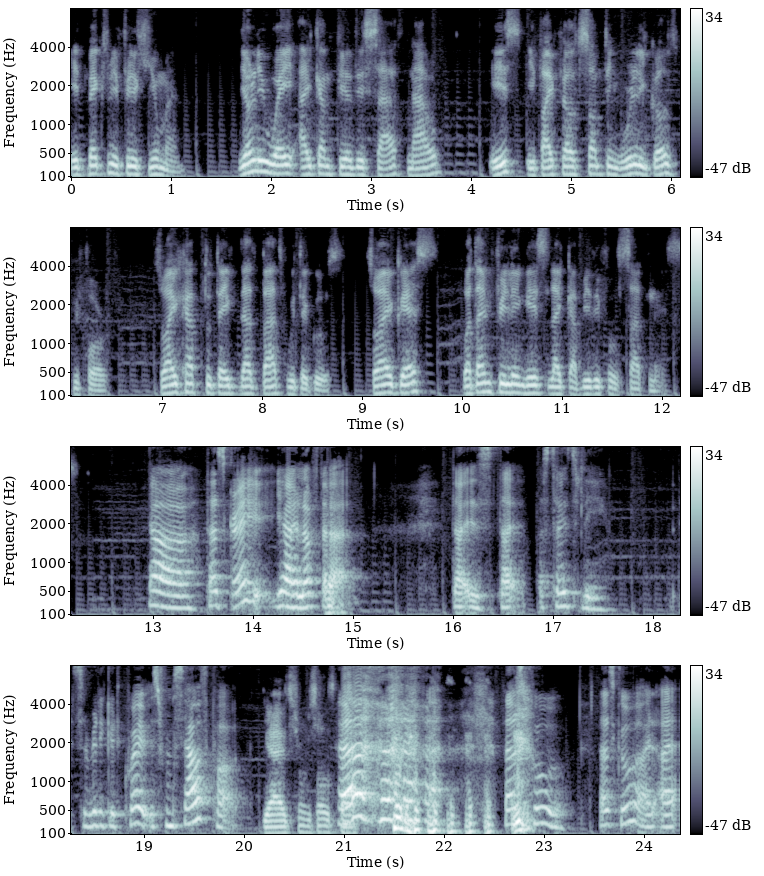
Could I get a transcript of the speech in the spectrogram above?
It makes me feel human. The only way I can feel this sad now is if I felt something really good before. So I have to take that bath with the goose. So I guess what I'm feeling is like a beautiful sadness. Oh, that's great. Yeah, I love that. That is that that's totally it's a really good quote. It's from South Park. Yeah, it's from South Park. That's cool. That's cool. I, I,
